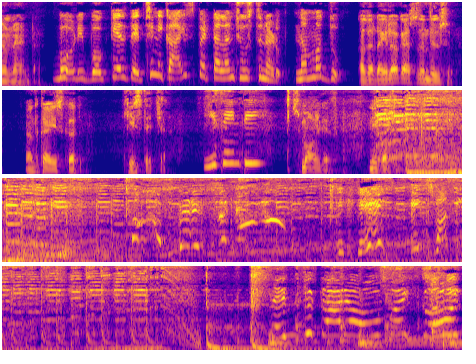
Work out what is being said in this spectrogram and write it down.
ఉన్నాయంట. బోడి బొక్కేలు తెచ్చి నీకు ఐస్ పెట్టాలని చూస్తున్నాడు. నమ్మొద్దు. అదా డైలాగ్ వేస్తుందని తెలుసు. అందుకే ఐస్ కాదు కీస్ తెచ్చా. ఇదేంటి స్మాల్ గిఫ్ట్ నీకోసం ఏ, ఏ, స్వాతి! Oh my god!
